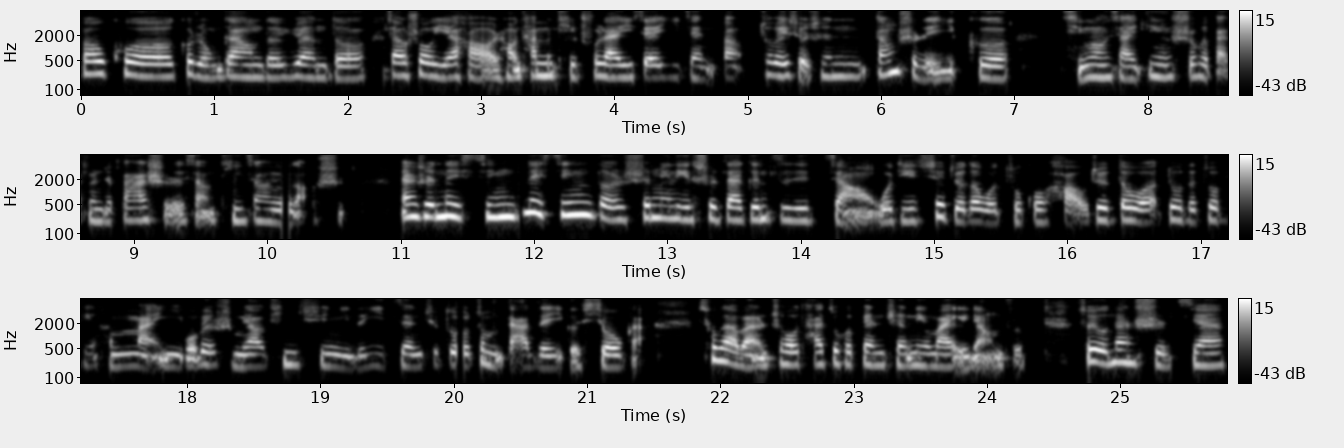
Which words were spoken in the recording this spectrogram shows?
包括各种各样的院的教授也好，然后他们提出来一些意见，当作为学生当时的一个情况下，一定是会百分之八十的想听教育老师。但是内心内心的生命力是在跟自己讲，我的确觉得我足够好，我觉得我对我的作品很满意，我为什么要听取你的意见去做这么大的一个修改？修改完之后，它就会变成另外一个样子。所以有段时间，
